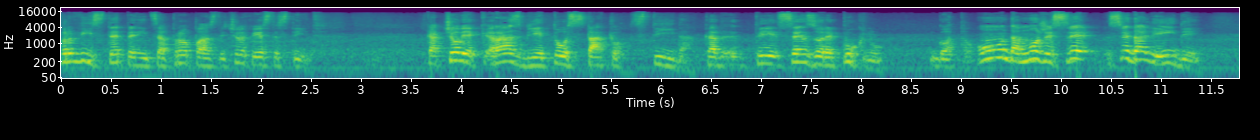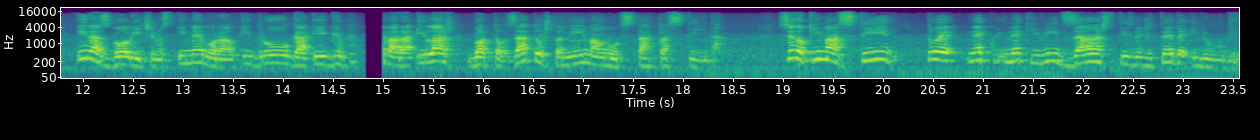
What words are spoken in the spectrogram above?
prvih stepenica propasti čovjeku jeste stid. Kad čovjek razbije to staklo stida, kad te senzore puknu, gotovo. Onda može sve, sve dalje ide. I razgoličenost, i nemoral, i droga, i prevara, i laž, gotovo. Zato što nema onog stakla stida. Sve dok ima stid, to je neki, neki vid zaštite između tebe i ljudi.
